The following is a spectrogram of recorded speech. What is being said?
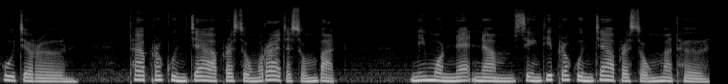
ผู้เจริญถ้าพระคุณเจ้าประสงค์ราชสมบัติ นิมนต์แนะนำสิ่งที่พระคุณเจ้าประสงค์มาเถิด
